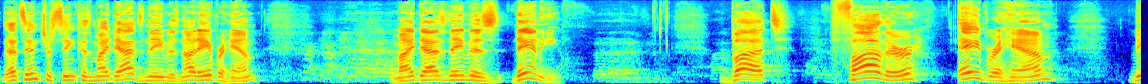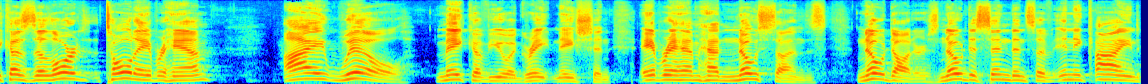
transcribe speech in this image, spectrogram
that's interesting because my dad's name is not Abraham. My dad's name is Danny. But Father Abraham, because the Lord told Abraham, I will make of you a great nation. Abraham had no sons, no daughters, no descendants of any kind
